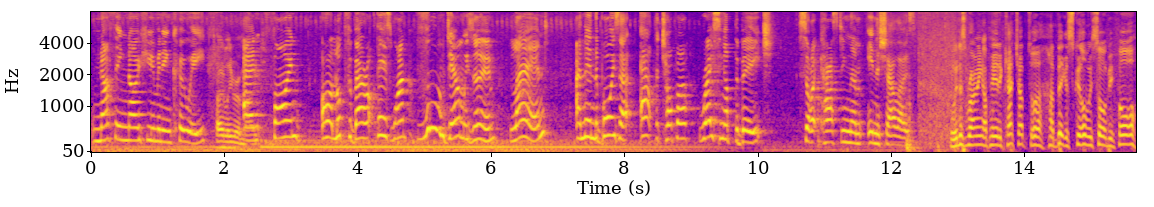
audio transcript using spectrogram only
nothing, no human in Kui. Totally remote. And find, oh, look for barra. There's one. Boom, down we zoom, land. And then the boys are out the chopper, racing up the beach, sight casting them in the shallows. We're just running up here to catch up to a, a bigger school we saw before.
